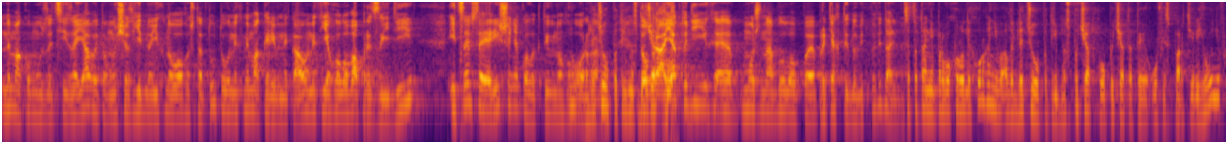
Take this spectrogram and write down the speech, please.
нема кому за ці заяви, тому що згідно їх нового статуту у них нема керівника, у них є голова президії. І це все рішення колективного Ну, для органу. цього потрібно Добре, а як тоді їх е, можна було б е, притягти до відповідальності? Це питання правоохоронних органів, але для цього потрібно спочатку опечатати офіс партії регіонів,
